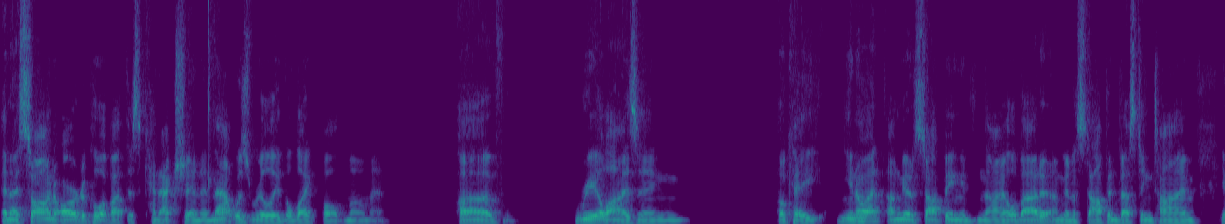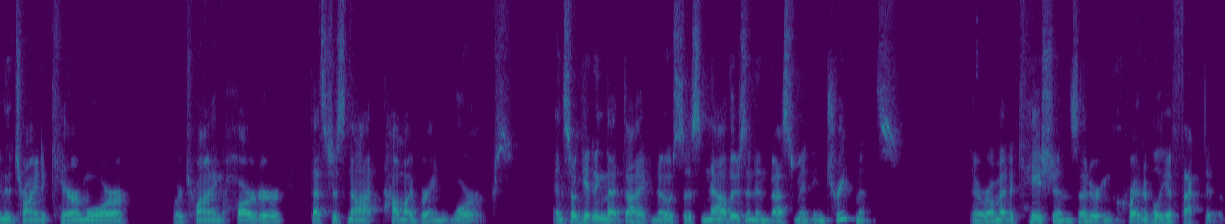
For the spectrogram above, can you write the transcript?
and i saw an article about this connection and that was really the light bulb moment of realizing okay, you know what? I'm going to stop being in denial about it. I'm going to stop investing time into trying to care more or trying harder. That's just not how my brain works. And so getting that diagnosis, now there's an investment in treatments. There are medications that are incredibly effective.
